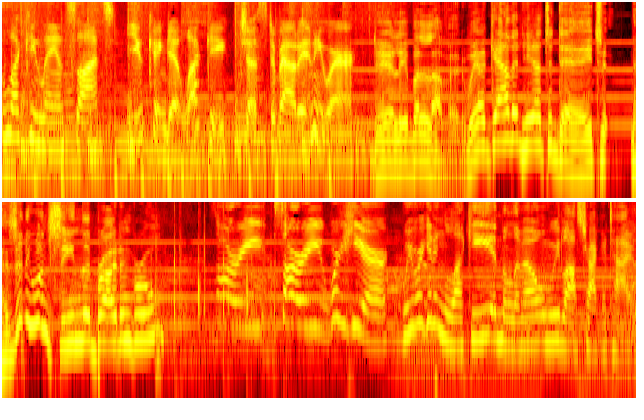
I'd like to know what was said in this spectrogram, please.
Lucky Land slots, you can get lucky just about anywhere. Dearly beloved, we are gathered here today to. Has anyone seen the bride and groom? Sorry, sorry, we're here. We were getting lucky in the limo and we lost track of time.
